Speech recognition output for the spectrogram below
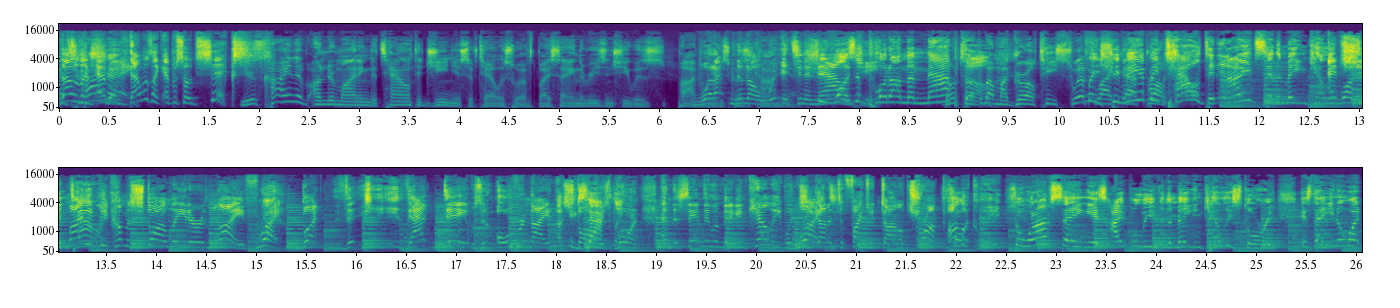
That was, like, touche. epi- that was like episode six. You're kind of undermining the talented genius of Taylor Swift by saying the reason she was popular. what? I, was no, 'cause no, of Kanye. it's an she analogy. She wasn't put on the map. Don't talk though. about my girl T Swift Wait, like she that, may have bro. been talented, and I didn't say that Megyn Kelly and wasn't she might have become a star later in life. Right. But th- that day it was an overnight a star Exactly. was born. And the same thing with Megyn Kelly when Right. she got into fights with Donald Trump publicly. So what I'm saying is, I believe in the Megyn Kelly story is that you know what?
